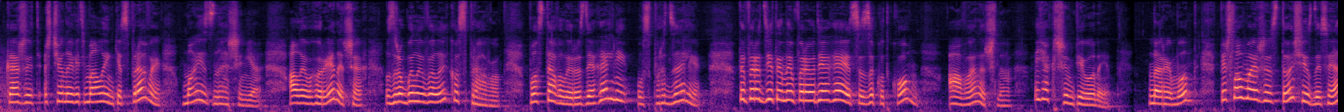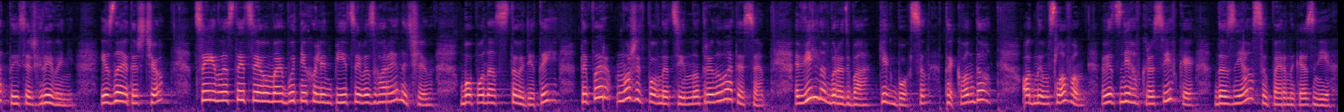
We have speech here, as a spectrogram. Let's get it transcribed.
Кажуть, що навіть маленькі справи мають значення, але в Гореничах зробили велику справу. Поставили роздягальні у спортзалі. Тепер діти не переодягаються за кутком, а велично, як чемпіони. На ремонт пішло майже 160 тисяч гривень. І знаєте що? Це інвестиція у майбутніх олімпійців із Гореничів, бо понад 100 дітей тепер можуть повноцінно тренуватися. Вільна боротьба, кікбоксинг, теквондо. Одним словом, від зняв кросівки до зняв суперника з ніг.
